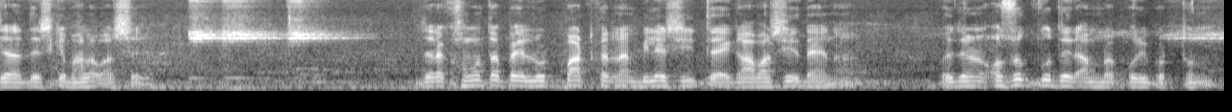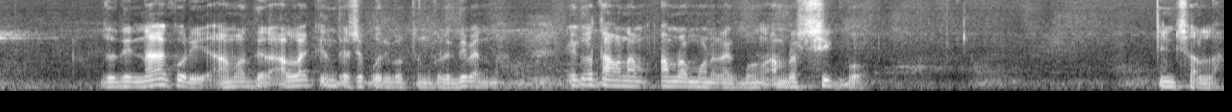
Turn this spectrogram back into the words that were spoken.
যারা দেশকে ভালোবাসে। যারা ক্ষমতা পেয়ে লুটপাট করে না বিলাসিতে গা ভাসিয়ে দেয় না, ওই ধরনের অযোগ্যদের আমরা পরিবর্তন যদি না করি, আমাদের আল্লাহ কিন্তু এসে পরিবর্তন করে দেবেন না। এ কথা আমরা মনে রাখব, আমরা শিখব। ইনশাল্লাহ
